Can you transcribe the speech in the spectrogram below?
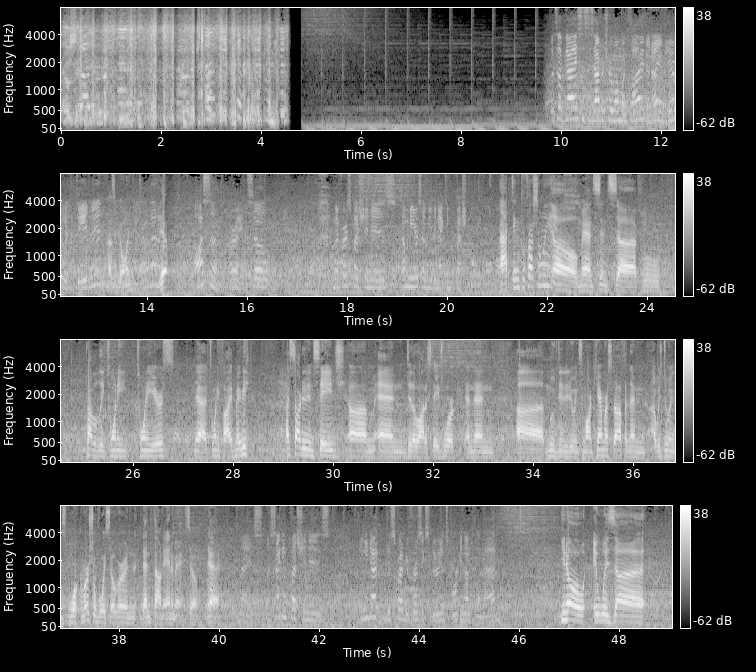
What's up, guys? This is Aperture 115, and I am here with David. How's it going? Yep. Awesome. All right. So, my first question is, how many years have you been acting professionally? Acting professionally? Oh man, since uh, probably 20, 20 years. Yeah, 25 maybe. I started in stage um, and did a lot of stage work, and then uh, moved into doing some on-camera stuff, and then I was doing more commercial voiceover, and then found anime. So yeah. Nice. My second question is, can you de- describe your first experience working on Clannad? You know, it was uh,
